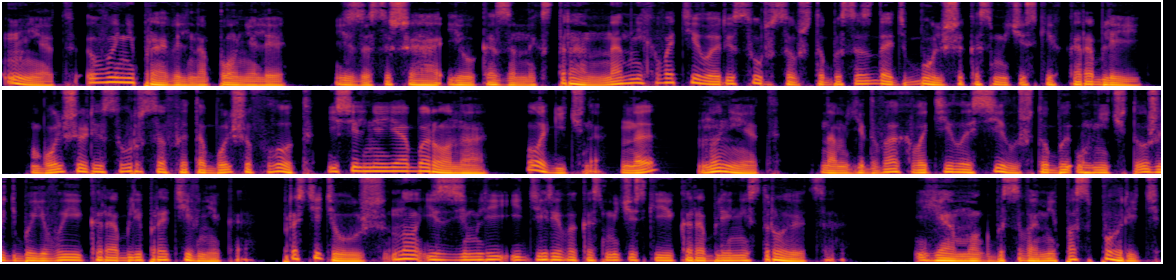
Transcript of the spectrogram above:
«Нет, вы неправильно поняли. Из-за США и указанных стран нам не хватило ресурсов, чтобы создать больше космических кораблей. Больше ресурсов — это больше флот и сильнее оборона. Логично, да? Но нет. Нам едва хватило сил, чтобы уничтожить боевые корабли противника. Простите уж, но из земли и дерева космические корабли не строятся. Я мог бы с вами поспорить.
